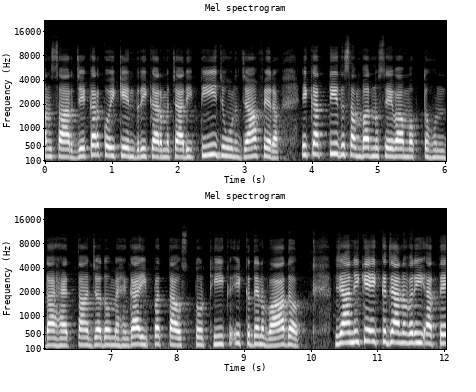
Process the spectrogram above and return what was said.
ਅਨੁਸਾਰ ਜੇਕਰ ਕੋਈ ਕੇਂਦਰੀ ਕਰਮਚਾਰੀ 30 ਜੂਨ ਜਾਂ ਫਿਰ 31 ਦਸੰਬਰ ਨੂੰ ਸੇਵਾ ਮੁਕਤ ਹੁੰਦਾ ਹੈ ਤਾਂ ਜਦੋਂ ਮਹਿੰਗਾਈ ਭੱਤਾ ਉਸ ਤੋਂ ਠੀਕ ਇੱਕ ਦਿਨ ਬਾਅਦ, ਯਾਨੀ ਕਿ 1 ਜਨਵਰੀ ਅਤੇ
